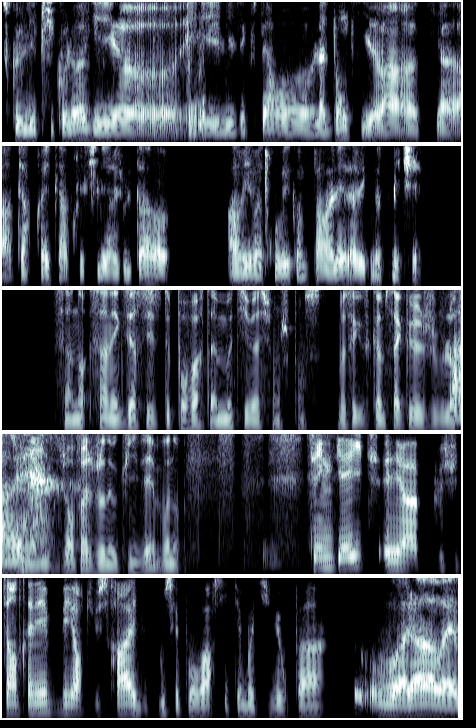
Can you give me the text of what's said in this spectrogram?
ce que les psychologues et, et les experts là-dedans qui, qui interprètent et apprécient les résultats arrive à trouver comme parallèle avec notre métier. C'est un, un, exercice de, pour voir ta motivation, je pense. Moi, c'est comme ça que je le ah rationalise. En fait, je n'en ai aucune idée. Bon, non. C'est une gate et euh, plus tu t'es entraîné, meilleur tu seras. Et du coup, c'est pour voir si tu es motivé ou pas. Voilà, ouais,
